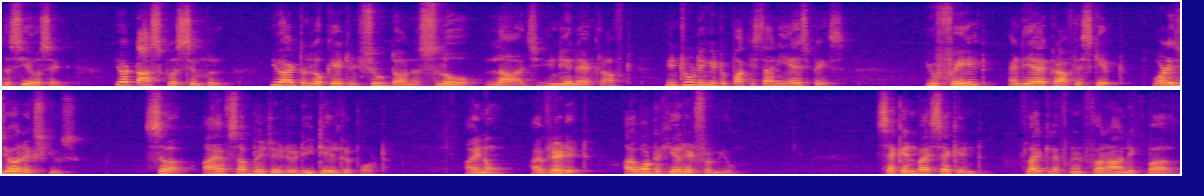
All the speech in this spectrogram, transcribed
the CO said. Your task was simple. You had to locate and shoot down a slow, large Indian aircraft intruding into Pakistani airspace. You failed and the aircraft escaped. What is your excuse? Sir, I have submitted a detailed report. I know. I've read it. I want to hear it from you. Second by second, Flight Lieutenant Farhan Iqbal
